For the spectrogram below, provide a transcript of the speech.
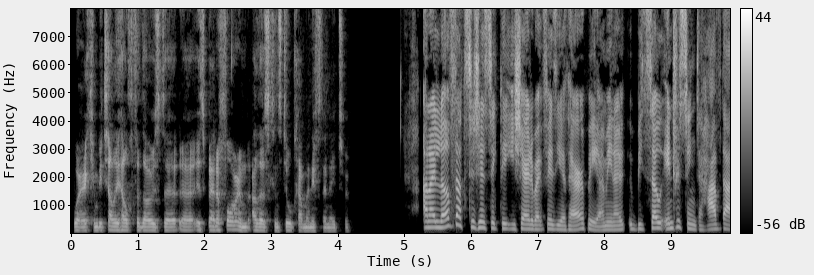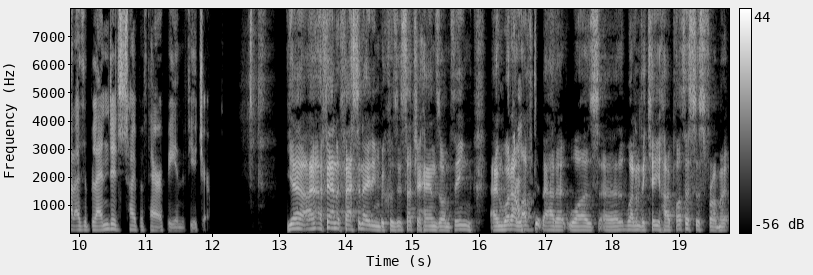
where it can be telehealth for those that uh, is better for, and others can still come in if they need to. And I love that statistic that you shared about physiotherapy. I mean, it would be so interesting to have that as a blended type of therapy in the future. Yeah, I, I, found it fascinating because it's such a hands-on thing. And what I loved about it was uh, one of the key hypotheses from it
